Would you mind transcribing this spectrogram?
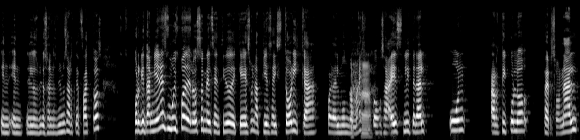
en, en- en los, o sea, en los mismos artefactos, porque también es muy poderoso en el sentido de que es una pieza histórica para el mundo Ajá. mágico. O sea, es literal un artículo personal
